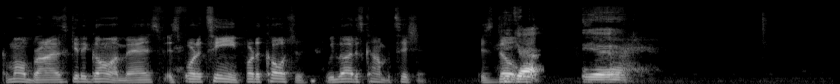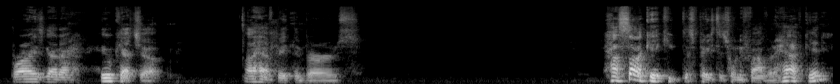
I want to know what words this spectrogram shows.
Come on, Brian. Let's get it going, man. It's, it's for the team, for the culture. We love this competition. It's dope. Got, yeah. Brian's got to, he'll catch up. I have faith in Burns. Haason can't keep this pace to 25 and a half, can he?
